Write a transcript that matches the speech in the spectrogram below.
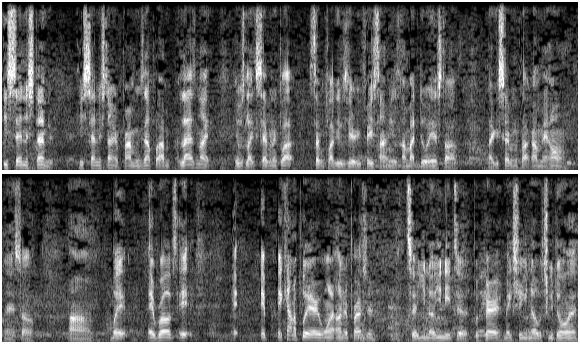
he's setting the standard. He's setting the standard. Prime example. I'm, last night it was like seven o'clock. Seven o'clock he was here. He Facetime. He was. I'm about to do an install. Like it's seven o'clock, I'm at home, and so, um, but it rubs it. It, it, it kind of put everyone under pressure. So you know you need to prepare, make sure you know what you're doing,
